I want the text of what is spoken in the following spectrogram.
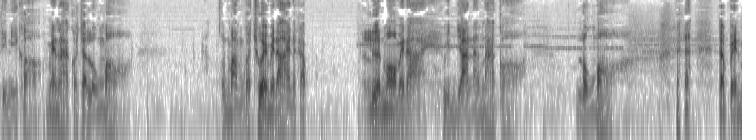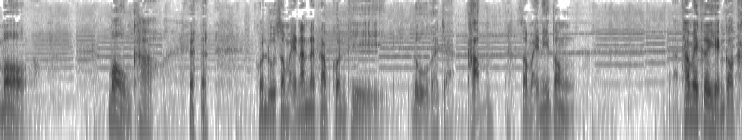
ทีนี้ก็แม่นาคก็จะลงหม้อคุณหม่ำก็ช่วยไม่ได้นะครับ เลื่อนหม้อไม่ได้ วิญญาณนางนาคก็ลงหม้อแต่เป็นหม้อหม้อหุงข้าว คนดูสมัยนั้นนะครับ คนที่ดูก็จะขำสมัยนี้ต้อง ถ้าไม่เคยเห็นก็ข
